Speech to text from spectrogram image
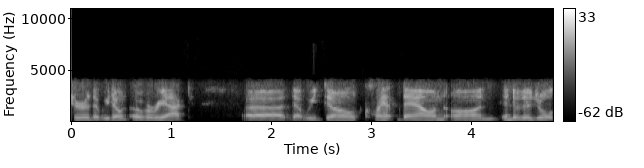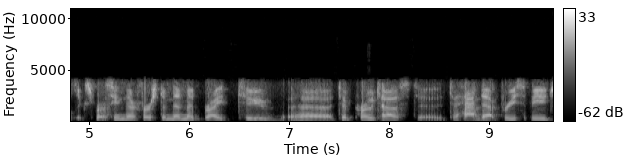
sure that we don't overreact, uh, that we don't clamp down on individuals expressing their First Amendment right to uh, to protest, to, to have that free speech.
